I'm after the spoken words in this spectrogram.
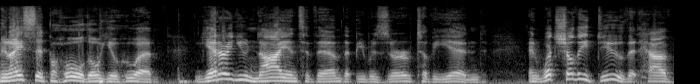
And I said, Behold, O Yahuwah, yet are you nigh unto them that be reserved till the end. And what shall they do that have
